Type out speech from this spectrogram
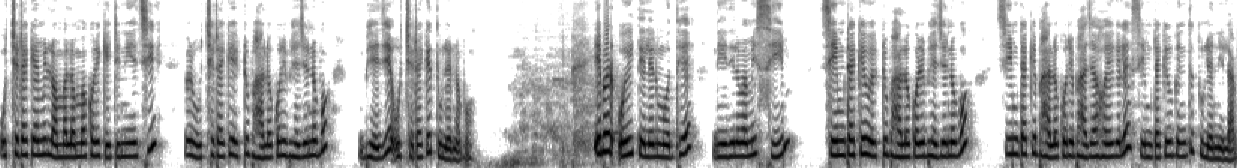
উচ্ছেটাকে আমি লম্বা লম্বা করে কেটে নিয়েছি। এবার উচ্ছেটাকে একটু ভালো করে ভেজে নেব। ভেজে উচ্ছেটাকে তুলে নেব। এবার ওই তেলের মধ্যে দিয়ে দিলাম আমি সিম। সিমটাকেও একটু ভালো করে ভেজে নেব। সিমটাকে ভালো করে ভাজা হয়ে গেলে সিমটাকেও কিন্তু তুলে নিলাম।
